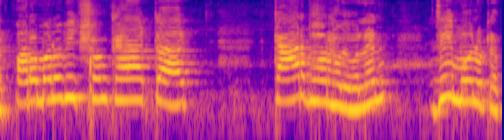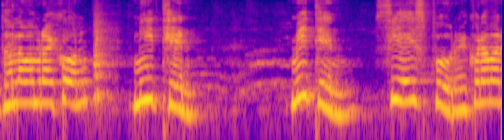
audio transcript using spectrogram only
আর পারমাণবিক সংখ্যাটা কার ভর হবে বলেন? যেই মৌলটা তাহলে আমরা এখন মিথেন। মিথেন সিএইচ ফোর এখন আমার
